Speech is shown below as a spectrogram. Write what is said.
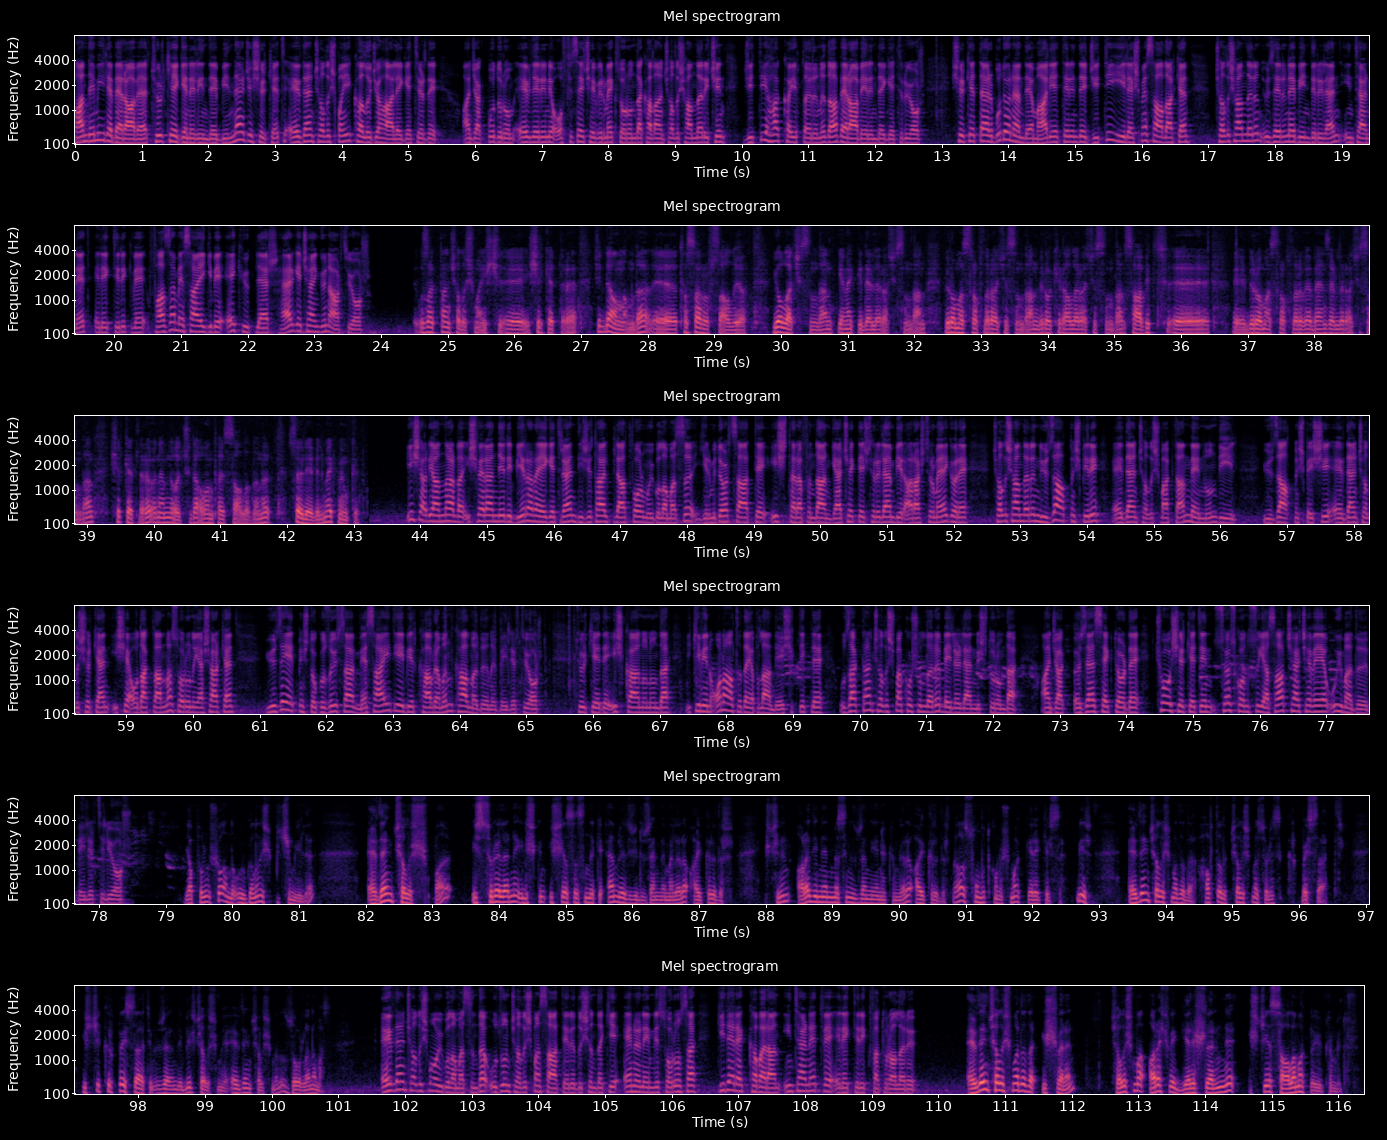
Pandemiyle beraber Türkiye genelinde binlerce şirket evden çalışmayı kalıcı hale getirdi. Ancak bu durum evlerini ofise çevirmek zorunda kalan çalışanlar için ciddi hak kayıplarını da beraberinde getiriyor. Şirketler bu dönemde maliyetlerinde ciddi iyileşme sağlarken çalışanların üzerine bindirilen internet, elektrik ve fazla mesai gibi ek yükler her geçen gün artıyor. Uzaktan çalışma iş, e, şirketlere ciddi anlamda e, tasarruf sağlıyor. Yol açısından, yemek giderleri açısından, büro masrafları açısından, büro kiraları açısından, sabit e, büro masrafları ve benzerleri açısından şirketlere önemli ölçüde avantaj sağladığını söyleyebilmek mümkün. İş arayanlarla işverenleri bir araya getiren dijital platform uygulaması 24 saatte iş tarafından gerçekleştirilen bir araştırmaya göre çalışanların %61'i evden çalışmaktan memnun değil. %65'i evden çalışırken işe odaklanma sorunu yaşarken %79'u ise mesai diye bir kavramın kalmadığını belirtiyor. Türkiye'de iş kanununda 2016'da yapılan değişiklikle uzaktan çalışma koşulları belirlenmiş durumda. Ancak özel sektörde çoğu şirketin söz konusu yasal çerçeveye uymadığı belirtiliyor. Yapılan şu anda uygulanış biçimiyle evden çalışma iş sürelerine ilişkin iş yasasındaki emredici düzenlemelere aykırıdır. İşçinin ara dinlenmesini düzenleyen hükümlere aykırıdır. Daha somut konuşmak gerekirse. 1. Evden çalışmada da haftalık çalışma süresi 45 saattir. İşçi 45 saatin üzerinde bir çalışmaya evden çalışmada zorlanamaz. Evden çalışma uygulamasında uzun çalışma saatleri dışındaki en önemli sorunsa giderek kabaran internet ve elektrik faturaları. Evden çalışmada da işveren çalışma araç ve gereçlerini işçiye sağlamakla yükümlüdür.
